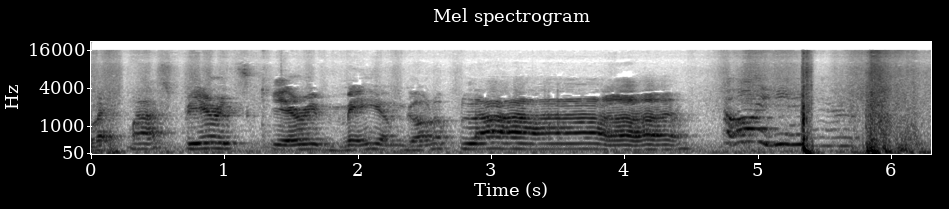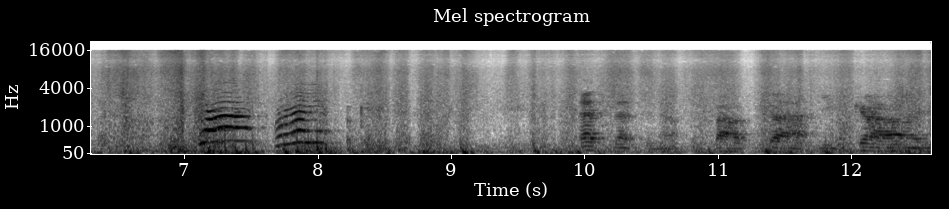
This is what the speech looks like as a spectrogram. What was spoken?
Let my spirits carry me. I'm gonna fly. Oh yeah. Fly, fly. Okay. That's that's enough about that, you guys.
